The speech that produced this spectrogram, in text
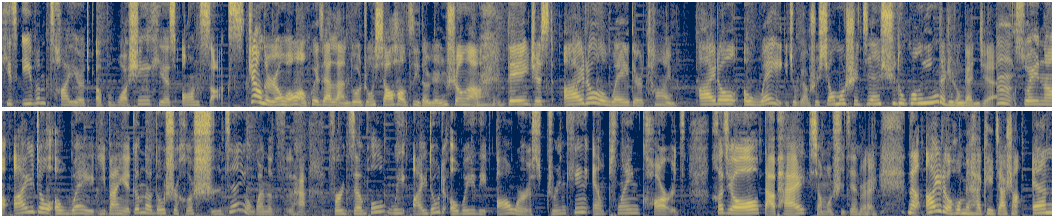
He's even tired of washing his own socks. 这样的人往往会在懒惰中消耗自己的人生啊。They just idle away their time. idle away 就表示消磨时间、虚度光阴的这种感觉。嗯，所以呢，idle away 一般也跟的都是和时间有关的词哈。For example, we idled away the hours drinking and playing cards，喝酒、打牌，消磨时间。 Right，那 idle 后面还可以加上 n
